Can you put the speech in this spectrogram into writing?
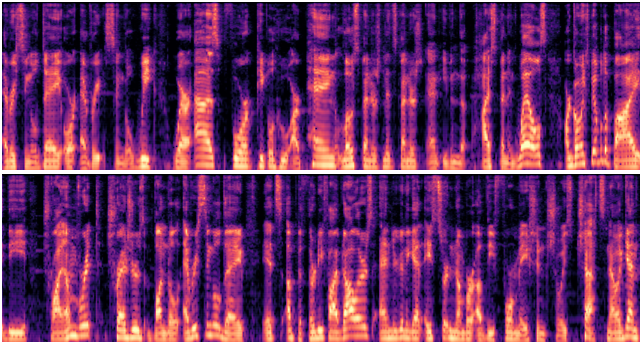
every single day or every single week. Whereas for people who are paying low spenders mid spenders and even the high spending whales are going to be able to buy the triumvirate treasures bundle every single day. It's up to $35 and you're going to get a certain number of the formation choice chests. Now again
